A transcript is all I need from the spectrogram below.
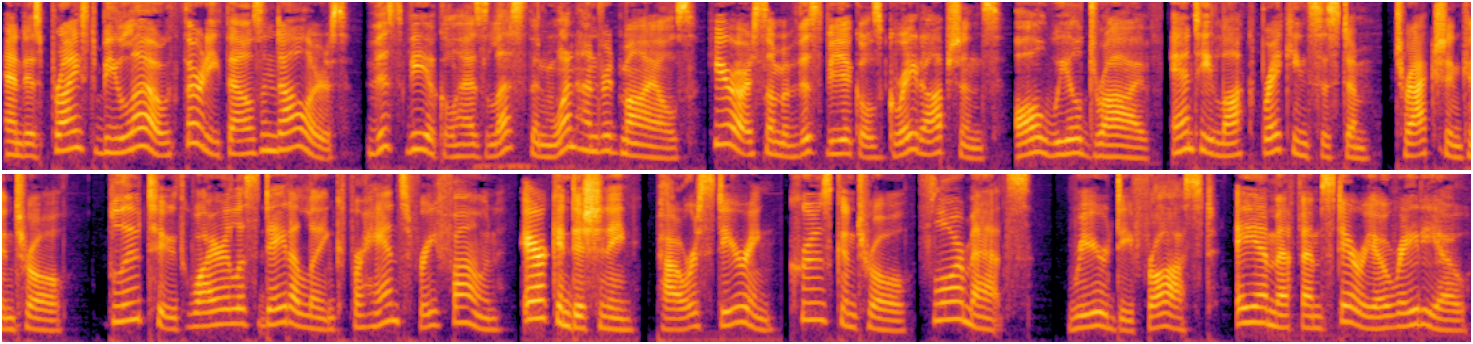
and is priced below $30,000. This vehicle has less than 100 miles. Here are some of this vehicle's great options. All-wheel drive, anti-lock braking system, traction control, Bluetooth wireless data link for hands-free phone, air conditioning, power steering, cruise control, floor mats, rear defrost, AM FM stereo radio.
